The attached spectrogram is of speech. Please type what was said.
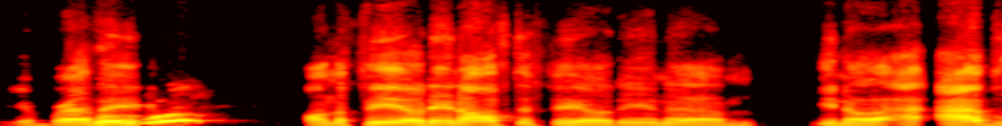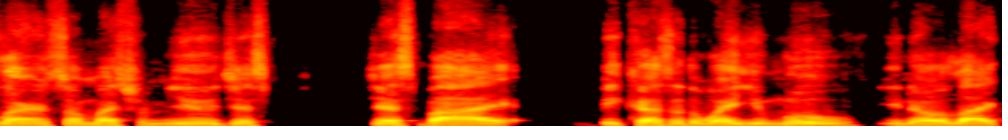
your brother Woo, woo. on the field and off the field. And um, you know, I, I've learned so much from you just just by because of the way you move. You know, like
